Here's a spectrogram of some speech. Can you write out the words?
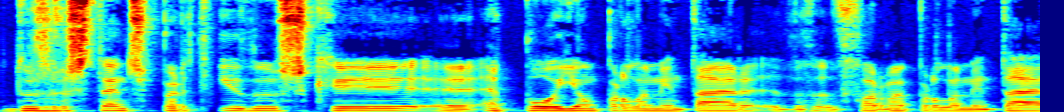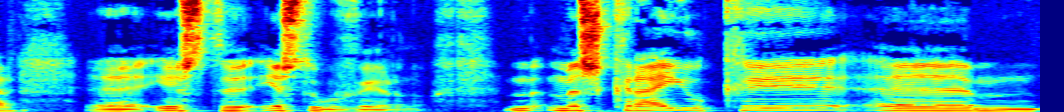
dos restantes partidos que uh, apoiam parlamentar, de, forma parlamentar uh, este, este governo. M mas creio que. Uh,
